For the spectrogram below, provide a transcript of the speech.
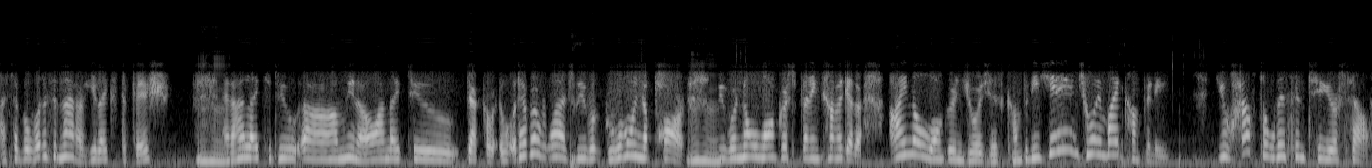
I said, but what does it matter? He likes to fish. Mm-hmm. And I like to do, um, you know, I like to decorate. Whatever it was, we were growing apart. Mm-hmm. We were no longer spending time together. I no longer enjoyed his company. He didn't enjoy my company. You have to listen to yourself.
